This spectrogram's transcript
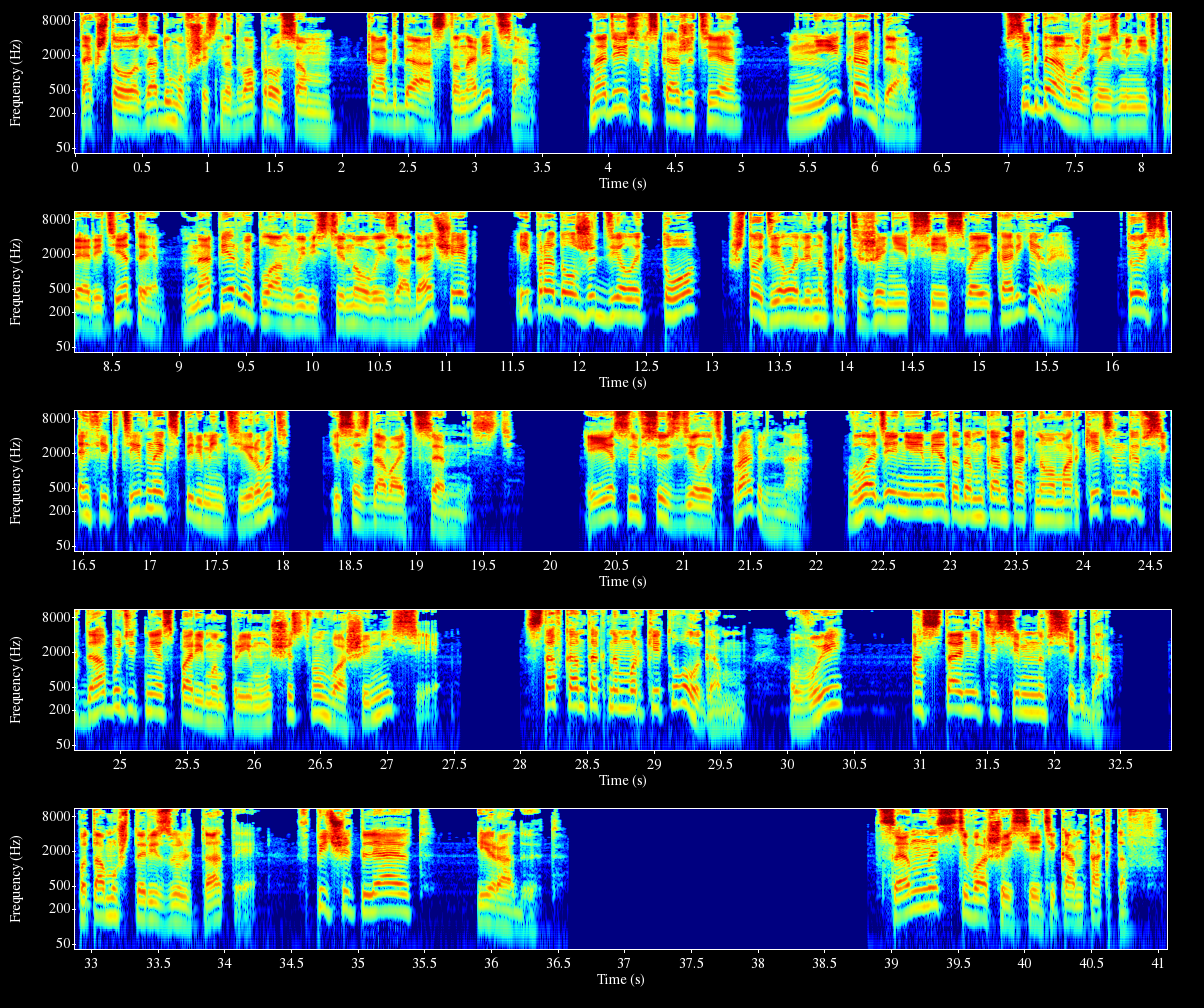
Так что, задумавшись над вопросом «когда остановиться?», надеюсь, вы скажете «никогда». Всегда можно изменить приоритеты, на первый план вывести новые задачи и продолжить делать то, что делали на протяжении всей своей карьеры, то есть эффективно экспериментировать и создавать ценность. И если все сделать правильно, владение методом контактного маркетинга всегда будет неоспоримым преимуществом вашей миссии. Став контактным маркетологом, вы останетесь им навсегда, потому что результаты впечатляют и радуют. Ценность вашей сети контактов.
